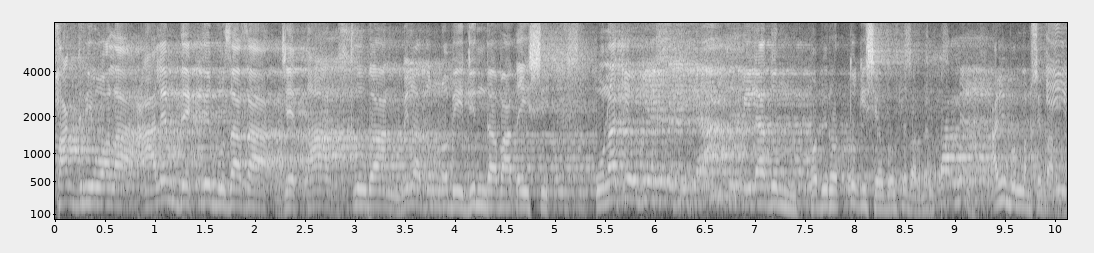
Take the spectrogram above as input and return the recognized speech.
ফাগরিওয়ালা আলেম দেখতে বোঝা যা যে তার স্লোগান মিলাদুল নবী জিন্দাবাদ এই সে। ওনাকেও গিয়ে যে মিলাদুল নবীর অর্থ কি সেও বলতে পারবেন পারবেন আমি বললাম সে পারবে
